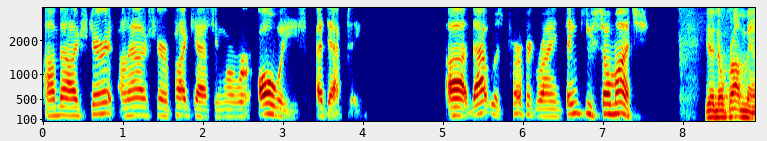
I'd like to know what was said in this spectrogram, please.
I'm Alex Garrett on Alex Garrett Podcasting, where we're always adapting. Uh, that was perfect, Ryan. Thank you so much. Yeah, no problem, man.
